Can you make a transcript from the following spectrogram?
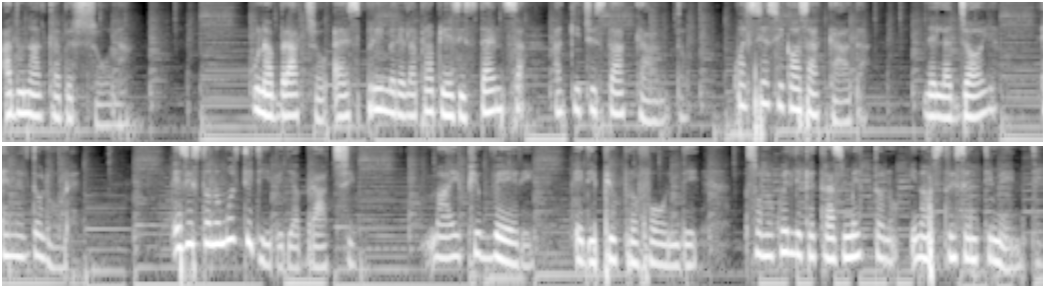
ad un'altra persona? Un abbraccio è esprimere la propria esistenza a chi ci sta accanto, qualsiasi cosa accada, nella gioia e nel dolore. Esistono molti tipi di abbracci, ma i più veri ed i più profondi sono quelli che trasmettono i nostri sentimenti.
